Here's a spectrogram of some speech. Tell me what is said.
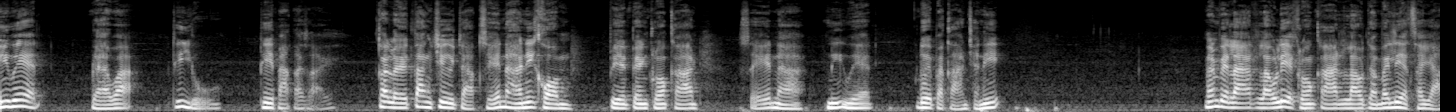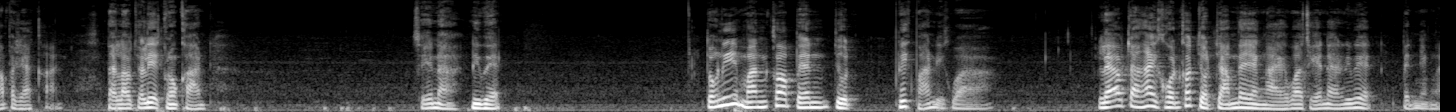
นิเวศ แปลว่า ที่อยู่ที่พักอาศัย ก็เลยตั้งชื่อจากเสนานิคม เปลี่ยนเป็นโครงการเสนานิเวศด้วยประการชนิดนั้นเวลาเราเรียกโครงการเราจะไม่เรียกสยามประชาการ แต่เราจะเรียกโครงการ เสนานิเวศ ตรงนี้มันก็เป็นจุดพลิกผันอีกว่า แล้วจะให้คนเขาจดจำได้ยังไง ว่าเสนานิเวศเป็นยังไง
